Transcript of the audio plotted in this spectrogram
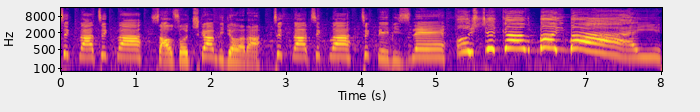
Tıkla tıkla sağ sol çıkan videolara tıkla tıkla tıklayıp izle. Hoşçakal bay bay.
